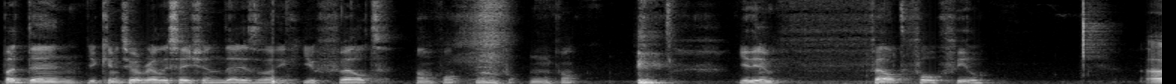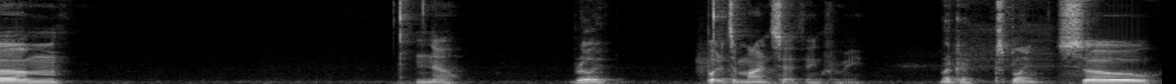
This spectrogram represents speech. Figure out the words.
but then you came to a realization that is like you felt unful- unful- unful- you didn't felt fulfilled. Um, no, Really? but it's a mindset thing for me. Okay, explain. So,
